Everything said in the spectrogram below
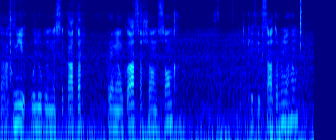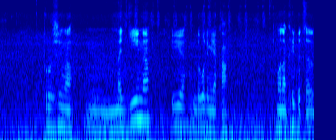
Так, мій улюблений секатор преміум класу Song. Такий фіксатор в нього. Пружина надійна і доволі м'яка. Вона кріпиться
